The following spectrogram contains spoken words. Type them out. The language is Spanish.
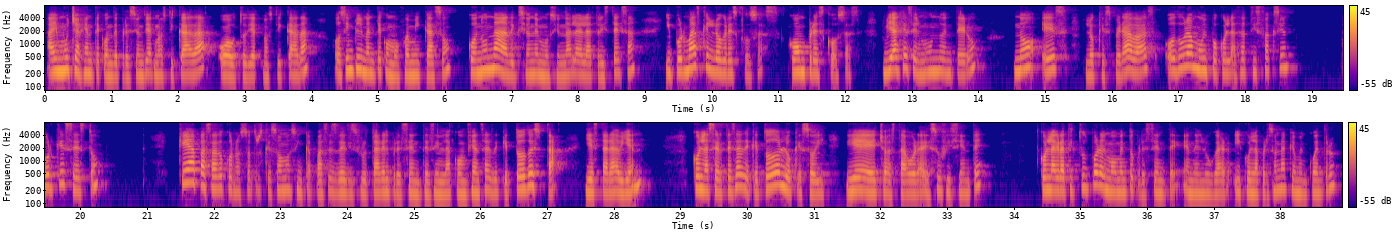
Hay mucha gente con depresión diagnosticada o autodiagnosticada o simplemente como fue mi caso, con una adicción emocional a la tristeza y por más que logres cosas, compres cosas, viajes el mundo entero, no es lo que esperabas o dura muy poco la satisfacción. ¿Por qué es esto? ¿Qué ha pasado con nosotros que somos incapaces de disfrutar el presente sin la confianza de que todo está y estará bien? ¿Con la certeza de que todo lo que soy y he hecho hasta ahora es suficiente? con la gratitud por el momento presente en el lugar y con la persona que me encuentro?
